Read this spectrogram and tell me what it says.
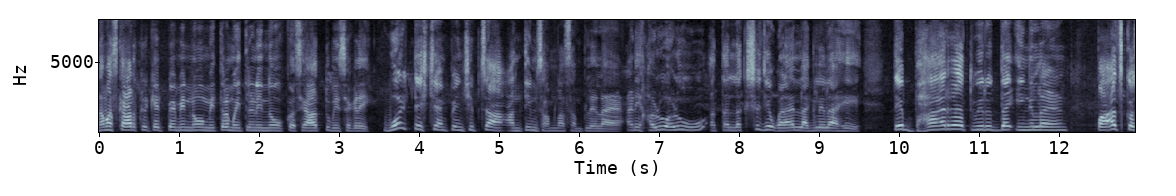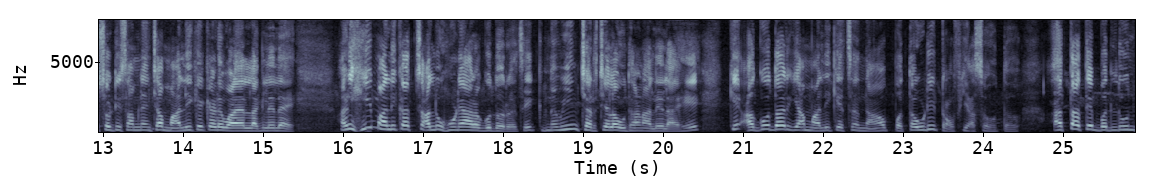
नमस्कार क्रिकेटप्रेमींनो मित्रमैत्रिणींनो कसे आहात तुम्ही सगळे? वर्ल्ड टेस्ट चॅम्पियनशिपचा अंतिम सामना संपलेला आहे आणि हळूहळू आता लक्ष जे वळायला लागलेलं आहे ते भारत विरुद्ध इंग्लंड पाच कसोटी सामन्यांच्या मालिकेकडे वळायला लागलेलं आहे. आणि ही मालिका चालू होण्या अगोदरच एक नवीन चर्चेला उदाहरण आलेलं आहे की अगोदर या मालिकेचं नाव पतौडी ट्रॉफी असं होतं. आता ते बदलून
